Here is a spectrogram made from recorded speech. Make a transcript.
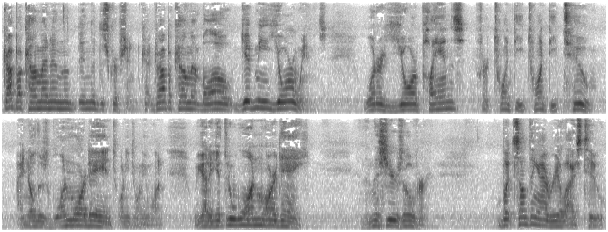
drop a comment in the in the description. Drop a comment below. Give me your wins. What are your plans for 2022? I know there's one more day in 2021. We got to get through one more day, and then this year's over. But something I realized too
